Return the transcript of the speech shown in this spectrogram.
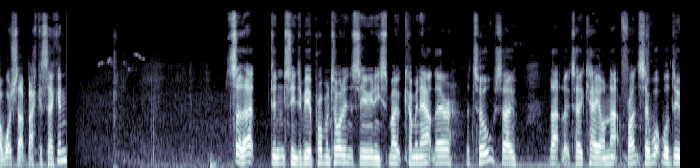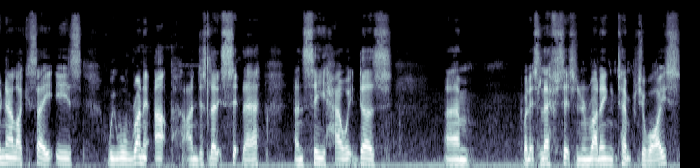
I'll watch that back a second. So that didn't seem to be a problem at all. I didn't see any smoke coming out there at all. So that looked okay on that front. So what we'll do now, like I say, is we will run it up and just let it sit there and see how it does um, when it's left sitting and running temperature wise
